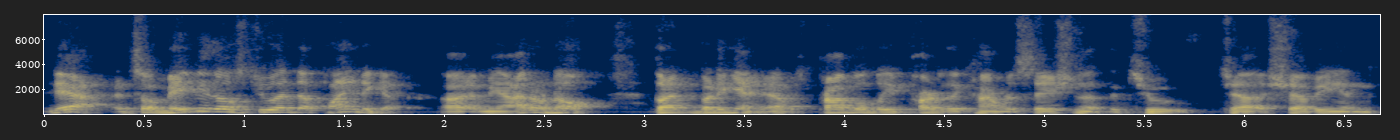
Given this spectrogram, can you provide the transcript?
yeah, and so maybe those two end up playing together. Uh, I mean, I don't know, but but again, that was probably part of the conversation that the two uh, Chevy and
